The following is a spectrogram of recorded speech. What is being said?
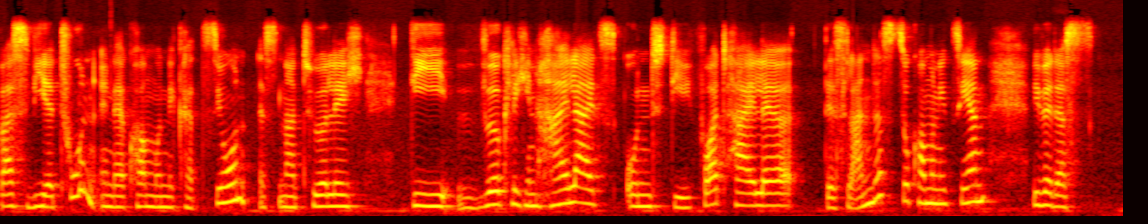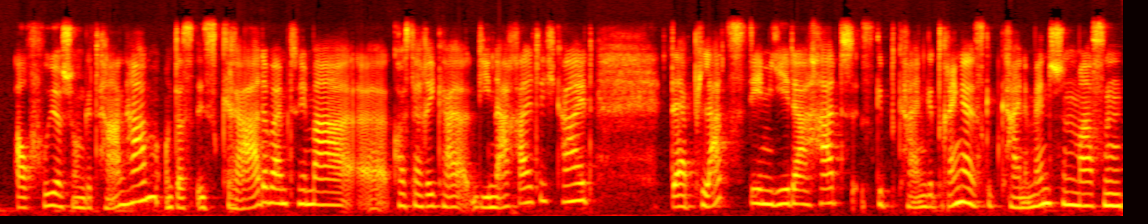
Was wir tun in der Kommunikation ist natürlich die wirklichen Highlights und die Vorteile des Landes zu kommunizieren, wie wir das auch früher schon getan haben. Und das ist gerade beim Thema äh, Costa Rica die Nachhaltigkeit der Platz, den jeder hat. Es gibt kein Gedränge, es gibt keine Menschenmassen.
